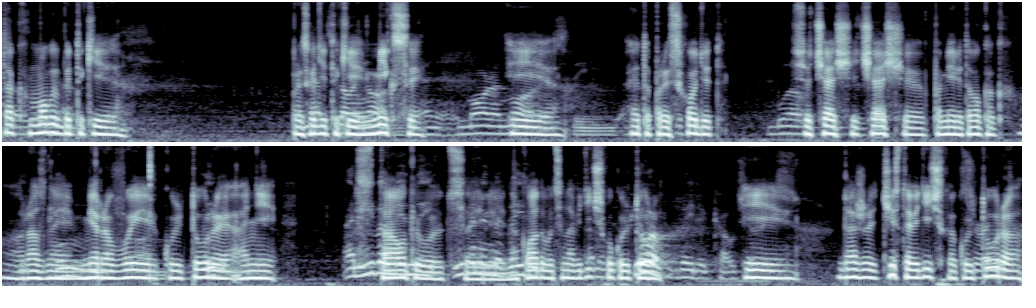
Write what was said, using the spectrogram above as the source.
Так могут быть такие, происходить такие миксы, и это происходит все чаще и чаще по мере того, как разные мировые культуры, они сталкиваются или накладываются на ведическую культуру. И даже чисто ведическая культура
